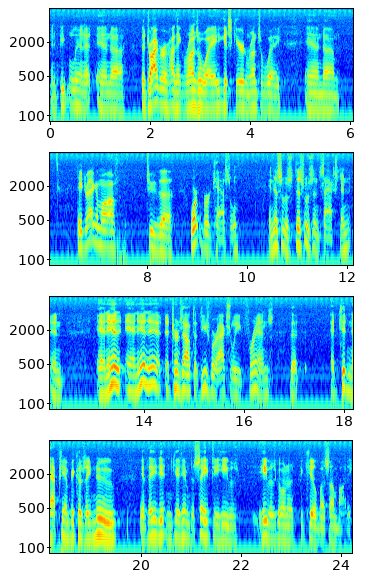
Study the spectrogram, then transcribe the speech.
and the people in it. And uh, the driver, I think, runs away. He gets scared and runs away. And um, they drag him off to the Wartburg Castle. And this was this was in Saxton. And and in and in it, it turns out that these were actually friends that had kidnapped him because they knew if they didn't get him to safety, he was he was going to be killed by somebody.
